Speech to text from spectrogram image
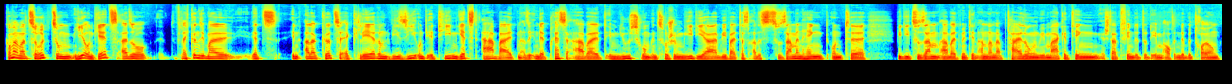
Kommen wir mal zurück zum Hier und Jetzt. Also vielleicht können Sie mal jetzt in aller Kürze erklären, wie Sie und Ihr Team jetzt arbeiten, also in der Pressearbeit, im Newsroom, in Social Media, wie weit das alles zusammenhängt und äh, wie die Zusammenarbeit mit den anderen Abteilungen wie Marketing stattfindet und eben auch in der Betreuung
